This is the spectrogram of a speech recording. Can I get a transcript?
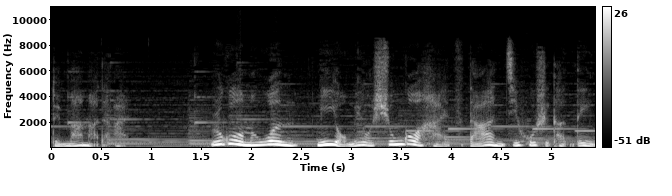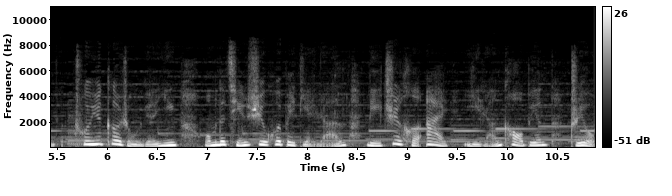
对妈妈的爱。如果我们问你有没有凶过孩子，答案几乎是肯定的。出于各种原因，我们的情绪会被点燃，理智和爱已然靠边，只有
